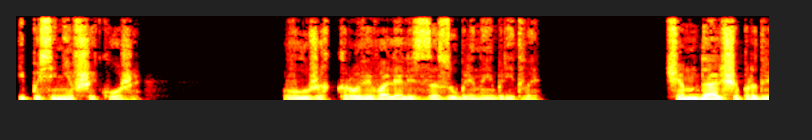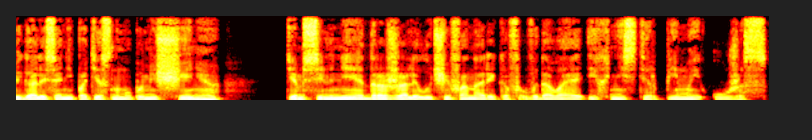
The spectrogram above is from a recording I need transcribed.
и посиневшей кожи. В лужах крови валялись зазубренные бритвы. Чем дальше продвигались они по тесному помещению, тем сильнее дрожали лучи фонариков, выдавая их нестерпимый ужас.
